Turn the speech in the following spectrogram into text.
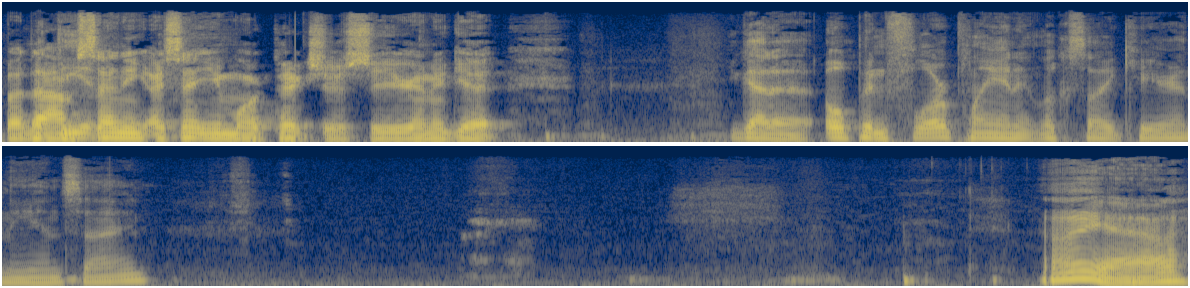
But, But I'm the- sending I sent you more pictures, so you're gonna get. You got an open floor plan. It looks like here on the inside. oh yeah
